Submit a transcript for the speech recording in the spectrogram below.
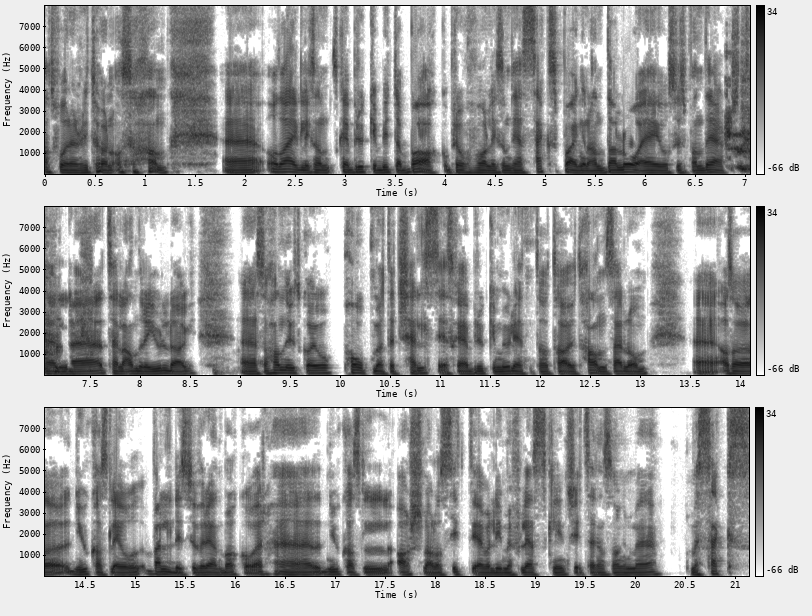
at får en return, også han. Eh, og da liksom, skal jeg bruke bytta bak og prøve å få liksom, de her sekspoengene. Dalot er jo suspendert til, eh, til andre juledag, eh, så han utgår jo. Pope møter Chelsea, skal jeg bruke muligheten til å ta ut han, selv om eh, altså, Newcastle er jo veldig suveren bakover. Eh, Newcastle, Arsenal og City er vel de med flest clean sheets denne sesongen, med med seks.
